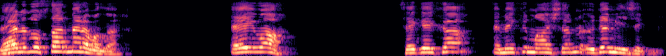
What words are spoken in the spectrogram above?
Değerli dostlar merhabalar. Eyvah! SGK emekli maaşlarını ödemeyecek mi?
